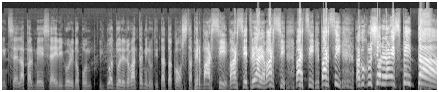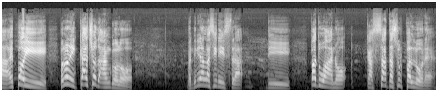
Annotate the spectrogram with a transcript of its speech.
vinse la Palmese ai rigori dopo il 2-2 nei 90 minuti. Intanto Acosta per Varsi, Varsi e tre area, Varsi, Varsi, Varsi, la conclusione, la respinta e poi pallone in calcio d'angolo. Bandierina alla sinistra di Paduano, cassata sul pallone.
